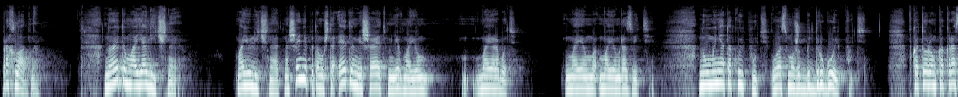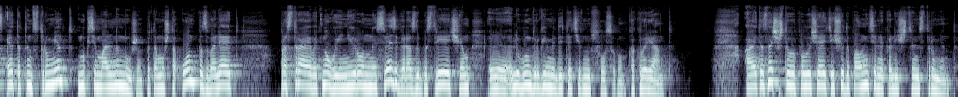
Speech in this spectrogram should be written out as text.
прохладно. Но это моя личная, мое личное отношение, потому что это мешает мне в моем, моей работе, в моем, в моем развитии. Но у меня такой путь, у вас может быть другой путь в котором как раз этот инструмент максимально нужен, потому что он позволяет простраивать новые нейронные связи гораздо быстрее, чем э, любым другим медитативным способом, как вариант. А это значит, что вы получаете еще дополнительное количество инструментов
